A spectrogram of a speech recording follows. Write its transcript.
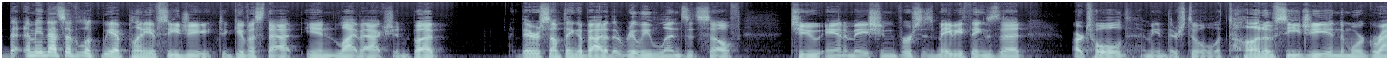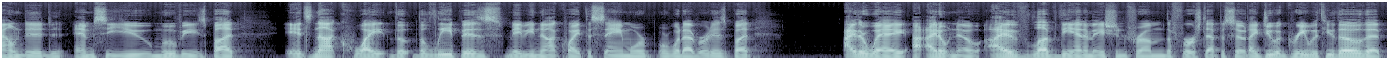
that I mean, that's a look. We have plenty of CG to give us that in live action, but there's something about it that really lends itself to animation versus maybe things that are told. I mean, there's still a ton of CG in the more grounded MCU movies, but it's not quite the the leap is maybe not quite the same or or whatever it is, but either way, I, I don't know. I've loved the animation from the first episode. I do agree with you though that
